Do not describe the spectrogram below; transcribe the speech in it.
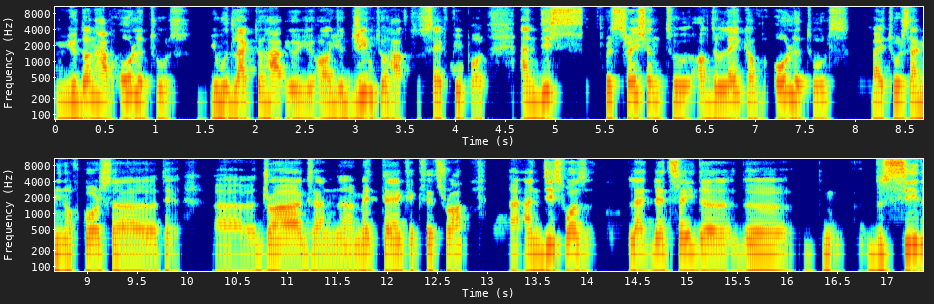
you don't have all the tools you would like to have you, you or you dream to have to save people, and this frustration to of the lack of all the tools. By tools, I mean, of course, uh, the, uh, drugs and uh, medtech, etc. and this was let, let's say the the the seed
